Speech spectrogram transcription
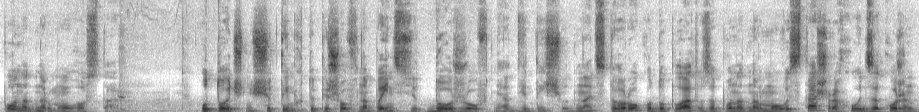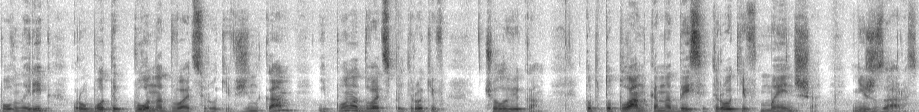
понаднормового стажу. Уточню, що тим, хто пішов на пенсію до жовтня 2011 року, доплату за понаднормовий стаж рахують за кожен повний рік роботи понад 20 років жінкам і понад 25 років чоловікам. Тобто планка на 10 років менша, ніж зараз.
